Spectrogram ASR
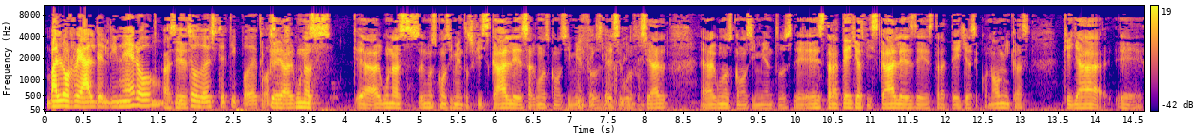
valor real del dinero. Así y todo este tipo de cosas. Que algunas algunas, algunos conocimientos fiscales, algunos conocimientos de seguro social, algunos conocimientos de estrategias fiscales, de estrategias económicas, que ya eh,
